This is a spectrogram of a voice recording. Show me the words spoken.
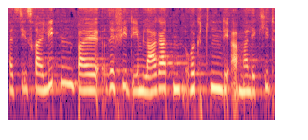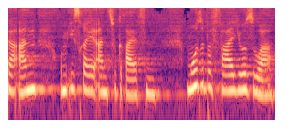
Als die Israeliten bei Rephidim lagerten, rückten die Amalekiter an, um Israel anzugreifen. Mose befahl Josua,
